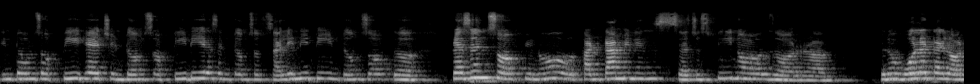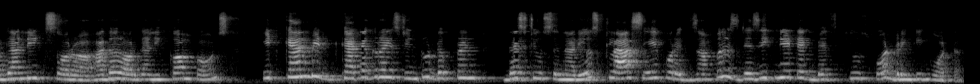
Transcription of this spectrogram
in terms of pH, in terms of TDS, in terms of salinity, in terms of the presence of, you know, contaminants such as phenols or, uh, you know, volatile organics or uh, other organic compounds, it can be categorized into different best use scenarios. Class A, for example, is designated best use for drinking water.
